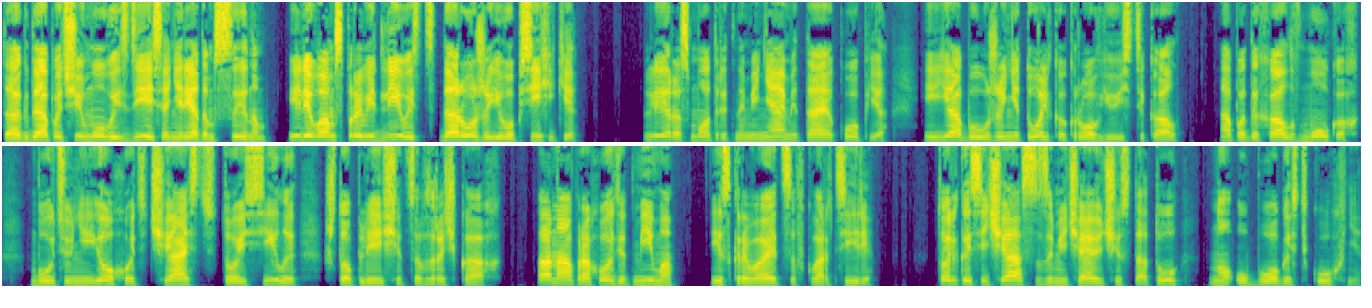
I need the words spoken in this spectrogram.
«Тогда почему вы здесь, а не рядом с сыном? Или вам справедливость дороже его психики? Лера смотрит на меня, метая копья, и я бы уже не только кровью истекал, а подыхал в муках, будь у нее хоть часть той силы, что плещется в зрачках. Она проходит мимо и скрывается в квартире. Только сейчас замечаю чистоту, но убогость кухни,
